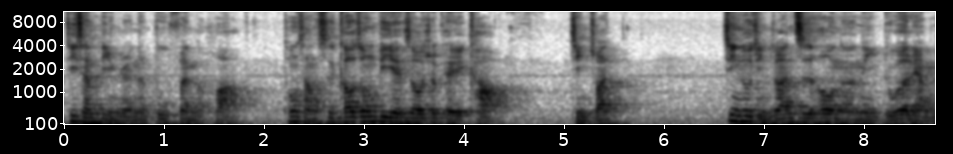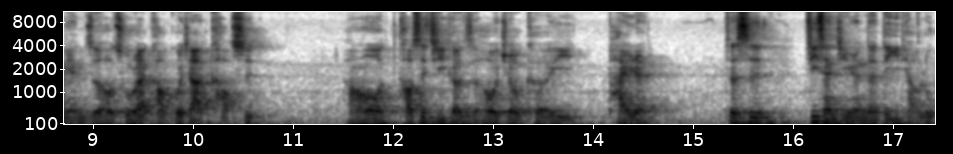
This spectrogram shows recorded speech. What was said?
基层警员的部分的话，通常是高中毕业之后就可以考警专。进入警专之后呢，你读了两年之后出来考国家考试，然后考试及格之后就可以派任。这是基层警员的第一条路。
